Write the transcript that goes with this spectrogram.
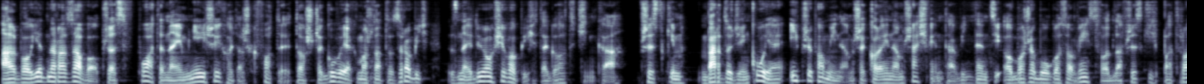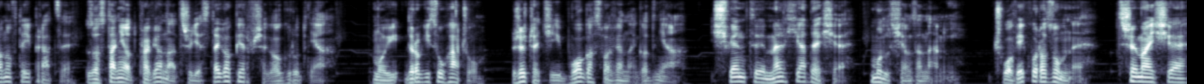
albo jednorazowo przez wpłatę najmniejszej chociaż kwoty, to szczegóły jak można to zrobić znajdują się w opisie tego odcinka. Wszystkim bardzo dziękuję i przypominam, że kolejna msza święta w intencji o Boże błogosławieństwo dla wszystkich patronów tej pracy zostanie odprawiona 31 grudnia. Mój drogi słuchaczu, życzę Ci błogosławionego dnia. Święty Melchiadesie, módl się za nami. Człowieku rozumny, trzymaj się,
